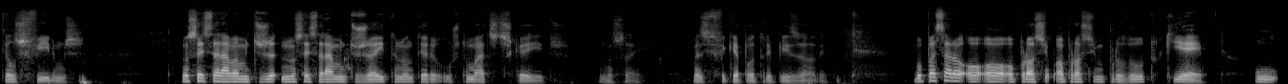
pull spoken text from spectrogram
tê-los firmes. Não sei se será muito, je- não sei se será muito jeito não ter os tomates descaídos. Não sei. Mas isso fica para outro episódio. Vou passar ao, ao- ao próximo, ao próximo produto que é o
